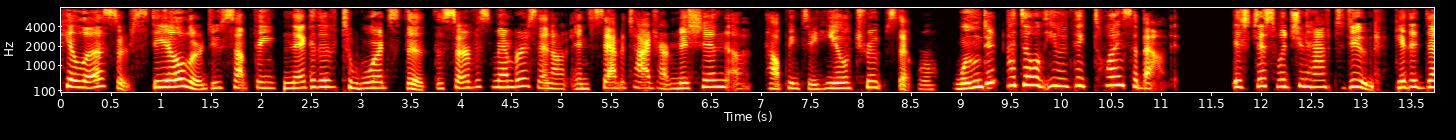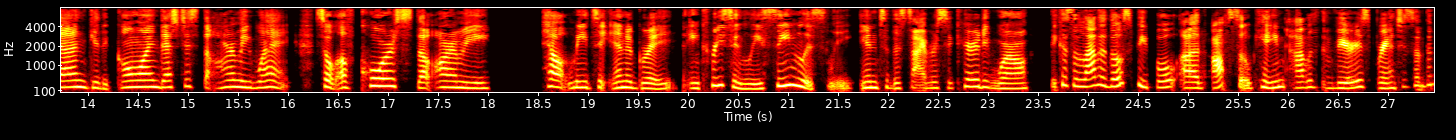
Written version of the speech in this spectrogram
kill us or steal or do something negative towards the, the service members and, our, and sabotage our mission of helping to heal troops that were wounded. I don't even think twice about it. It's just what you have to do. Get it done, get it going. That's just the army way. So of course the army helped me to integrate increasingly seamlessly into the cybersecurity world because a lot of those people uh, also came out of the various branches of the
